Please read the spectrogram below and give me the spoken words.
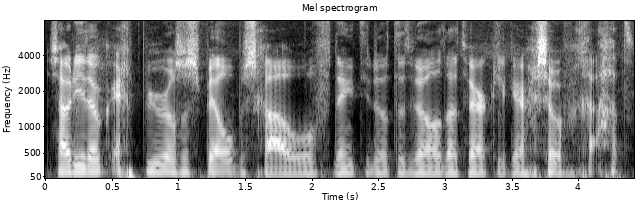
Zou hij het ook echt puur als een spel beschouwen? Of denkt hij dat het wel daadwerkelijk ergens over gaat?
